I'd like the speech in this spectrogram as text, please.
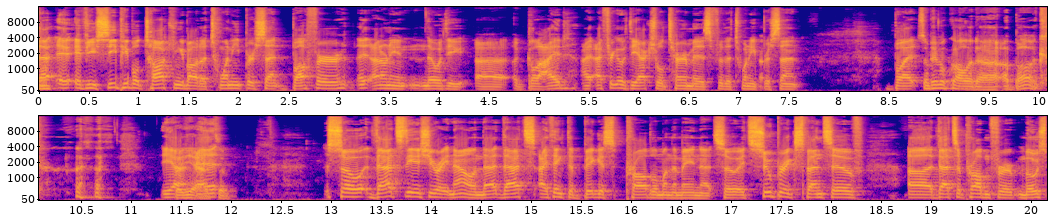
that if you see people talking about a 20% buffer, I don't even know what the uh, a glide. I, I forget what the actual term is for the 20%. But Some people call it a, a bug. yeah, But yeah, a, so that's the issue right now, and that that's I think the biggest problem on the mainnet. So it's super expensive. Uh, that's a problem for most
